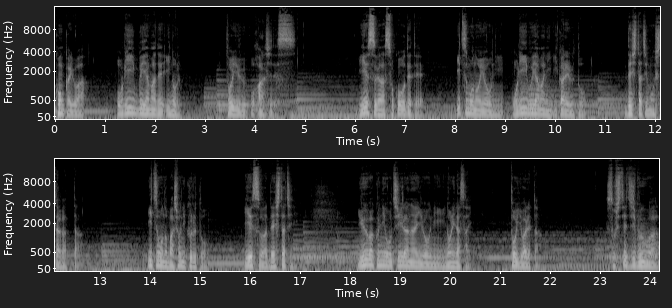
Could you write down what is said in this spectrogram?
今回はオリーブ山で祈るというお話です。イエスがそこを出ていつものようにオリーブ山に行かれると弟子たちも従った。いつもの場所に来るとイエスは弟子たちに誘惑に陥らないように祈りなさいと言われた。そして自分は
